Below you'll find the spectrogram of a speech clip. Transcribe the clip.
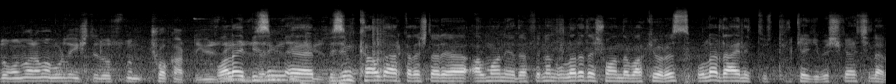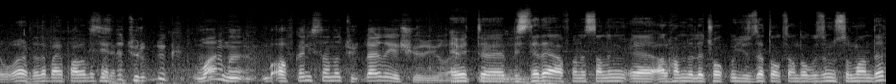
%10 var ama burada işte dostum çok arttı. %100'lere, Vallahi bizim %200'lere. e, bizim kaldı arkadaşlar ya Almanya'da falan onlara da şu anda bakıyoruz. Onlar da aynı Tü- Türkiye gibi şikayetçiler. Orada da bayağı pahalılık var. Sizde Türklük var mı? Bu Afganistan'da Türkler de yaşıyor diyorlar. Evet e, bizde de Afganistan'ın e, elhamdülillah çok %99'u Müslümandır.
